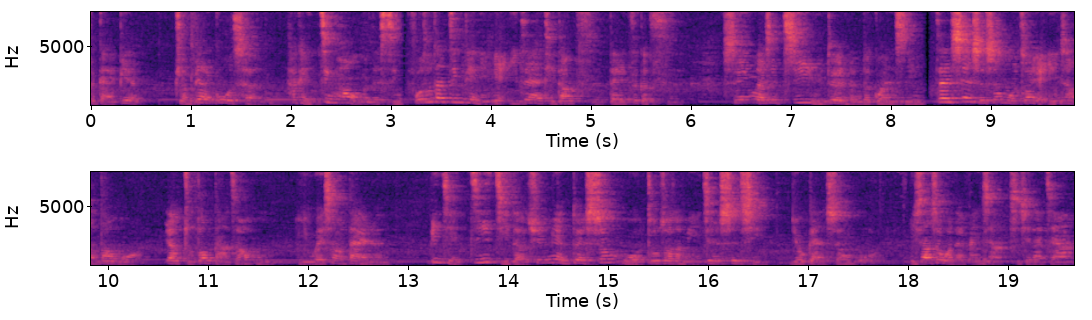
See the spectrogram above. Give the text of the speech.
的改变、转变的过程，它可以净化我们的心。佛陀在经典里面一再提到慈悲这个词。是因为是基于对人的关心，在现实生活中也影响到我要主动打招呼，以微笑待人，并且积极的去面对生活周遭的每一件事情，有感生活。以上是我的分享，谢谢大家。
